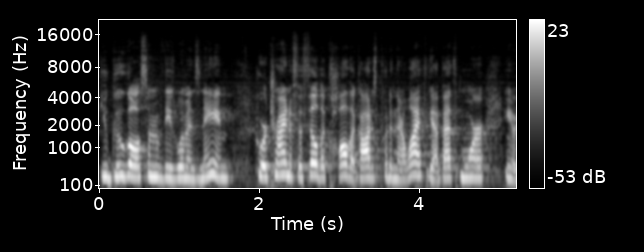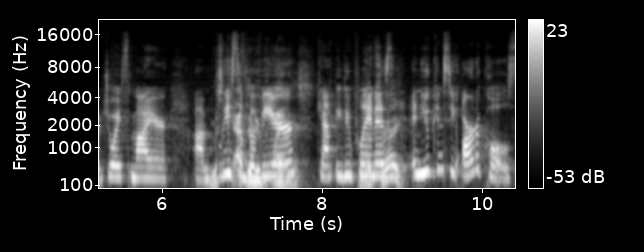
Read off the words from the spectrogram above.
you google some of these women's names who are trying to fulfill the call that God has put in their life. You got Beth Moore, you know, Joyce Meyer, um, Lisa Kathy Bevere, Duplantis. Kathy Duplantis, right. and you can see articles.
